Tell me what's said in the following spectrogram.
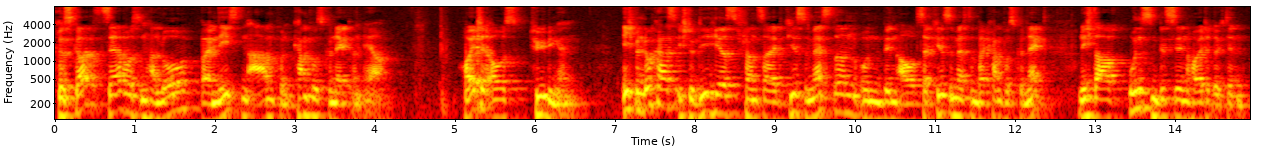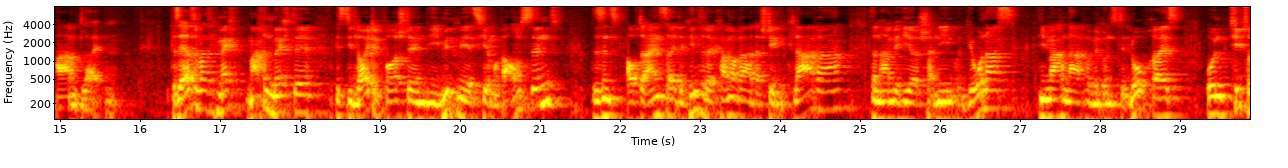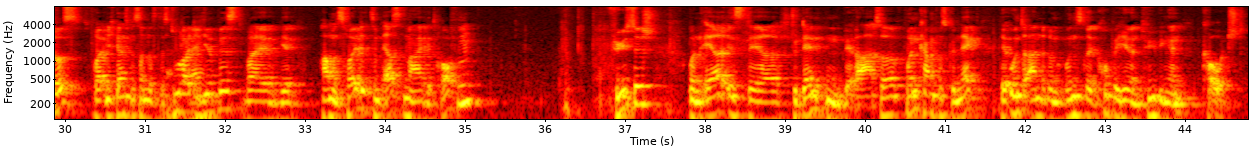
Grüß Gott, Servus und Hallo beim nächsten Abend von Campus Connect on Air. Heute aus Tübingen. Ich bin Lukas, ich studiere hier schon seit vier Semestern und bin auch seit vier Semestern bei Campus Connect und ich darf uns ein bisschen heute durch den Abend leiten. Das erste, was ich machen möchte, ist die Leute vorstellen, die mit mir jetzt hier im Raum sind. Das sind auf der einen Seite hinter der Kamera, da steht die Clara, dann haben wir hier Janine und Jonas, die machen nachher mit uns den Lobpreis und Titus, freut mich ganz besonders, dass du heute hier bist, weil wir haben uns heute zum ersten Mal getroffen, physisch. Und er ist der Studentenberater von Campus Connect, der unter anderem unsere Gruppe hier in Tübingen coacht.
